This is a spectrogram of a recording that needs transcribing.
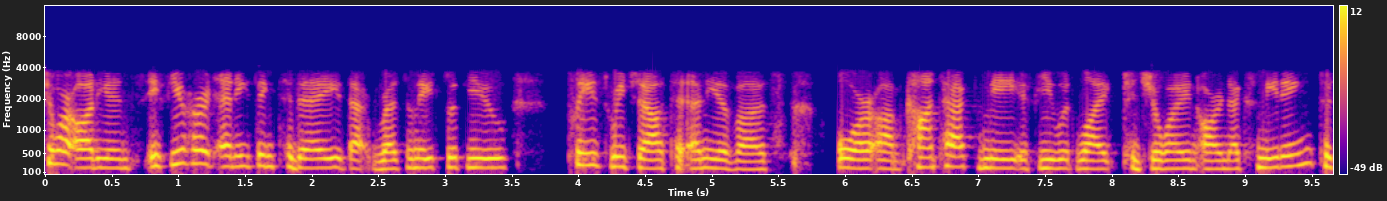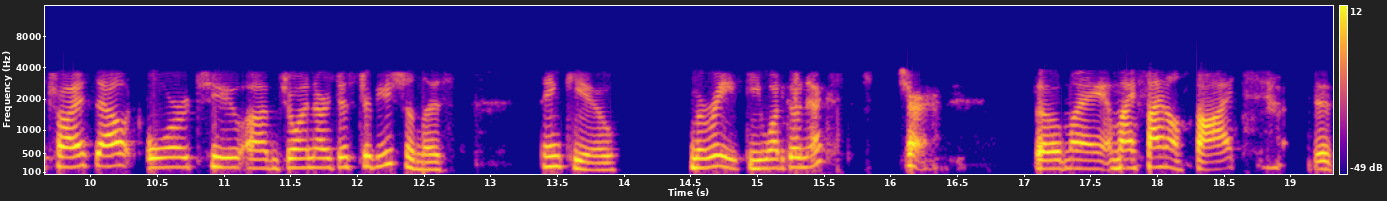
to our audience, if you heard anything today that resonates with you, please reach out to any of us or um, contact me if you would like to join our next meeting to try us out or to um, join our distribution list. Thank you. Marie, do you want to go next? Sure. So my, my final thought is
